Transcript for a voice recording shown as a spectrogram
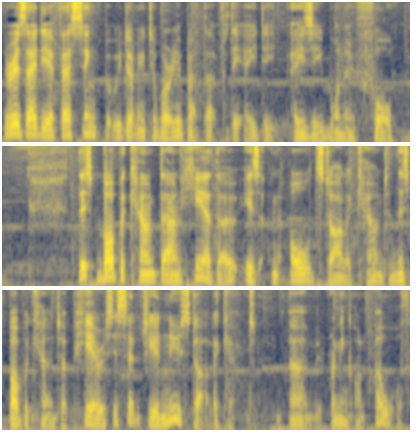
There is ADFS sync, but we don't need to worry about that for the AD, AZ104. This Bob account down here though is an old style account and this Bob account up here is essentially a new style account um, running on OAuth.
